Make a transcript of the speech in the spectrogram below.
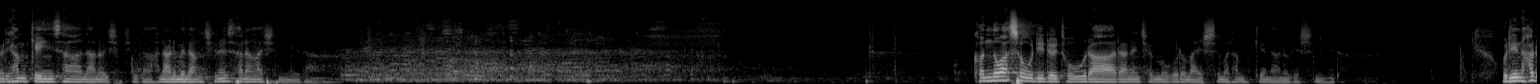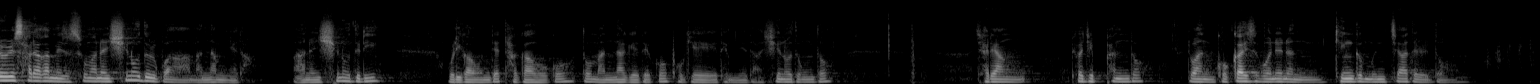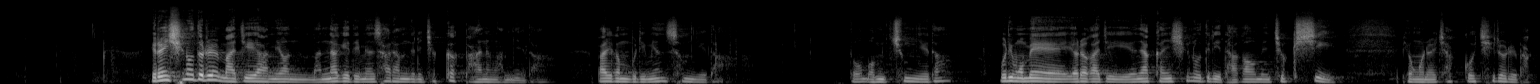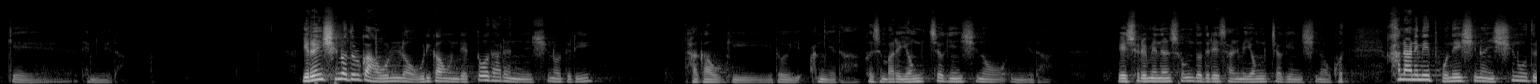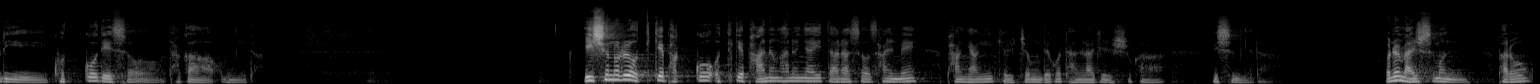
우리 함께 인사 나누십시다. 하나님의 당신을 사랑하십니다. 건너와서 우리를 도우라라는 제목으로 말씀을 함께 나누겠습니다. 우리는 하루를 살아가면서 수많은 신호들과 만납니다. 많은 신호들이 우리 가운데 다가오고 또 만나게 되고 보게 됩니다. 신호등도 차량 표지판도 또한 고가에서 보내는 긴급 문자들도 이런 신호들을 맞이하면 만나게 되면 사람들이 즉각 반응합니다. 빨간불이면 섭니다. 또 멈춥니다. 우리 몸에 여러 가지 연약한 신호들이 다가오면 즉시 병원을 찾고 치료를 받게 됩니다. 이런 신호들과 아울러 우리 가운데 또 다른 신호들이 다가오기도 합니다. 그것은 바로 영적인 신호입니다. 예수를 믿는 성도들의 삶의 영적인 신호, 곧 하나님이 보내시는 신호들이 곳곳에서 다가옵니다. 이 신호를 어떻게 받고 어떻게 반응하느냐에 따라서 삶의 방향이 결정되고 달라질 수가 있습니다. 오늘 말씀은 바로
